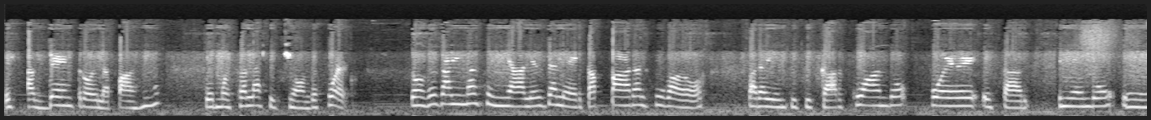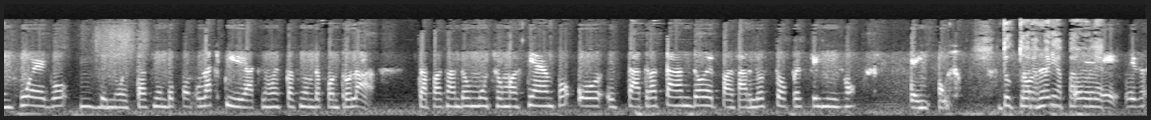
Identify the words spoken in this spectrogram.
estás dentro de la página, te muestra la sesión de juego. Entonces hay unas señales de alerta para el jugador para identificar cuándo puede estar teniendo un juego que no está siendo, una actividad que no está siendo controlada. Está pasando mucho más tiempo o está tratando de pasar los topes que él mismo se impuso. Doctora Entonces, María Paula. eh, es-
